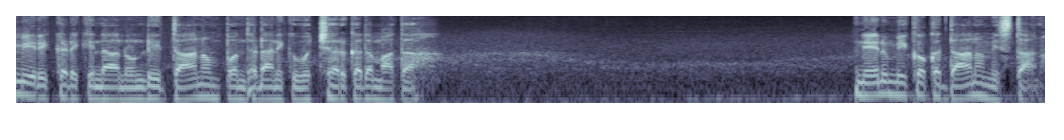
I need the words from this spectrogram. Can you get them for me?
మీరిక్కడికి నా నుండి దానం పొందడానికి వచ్చారు కదా మాత. నేను మీకొక దానం ఇస్తాను.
